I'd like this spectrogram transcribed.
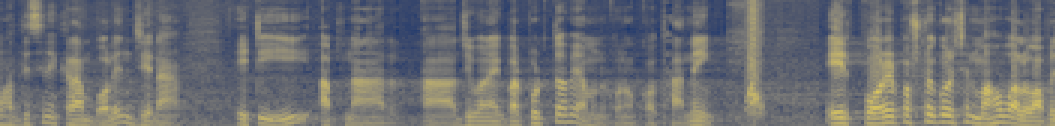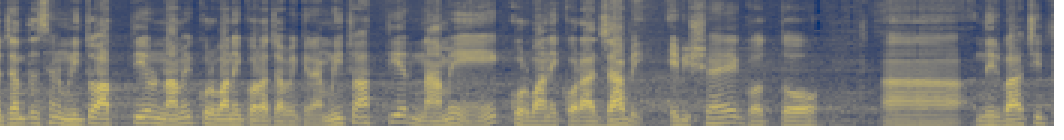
মহাদিসিন ক্রাম বলেন যে, না, এটি আপনার জীবনে একবার পড়তে হবে এমন কোনো কথা নেই। এর পরের প্রশ্ন করেছেন মাহবুব আলম আপনি জানতেছেন মৃত আত্মীয়র নামে কোরবানি করা যাবে কিনা? মৃত আত্মীয়ের নামে কোরবানি করা যাবে। এ বিষয়ে গত নির্বাচিত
